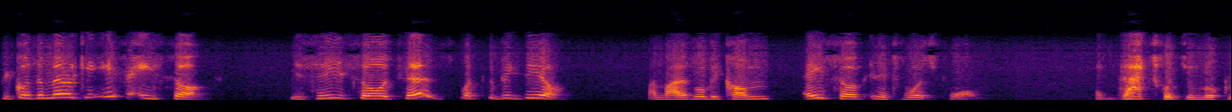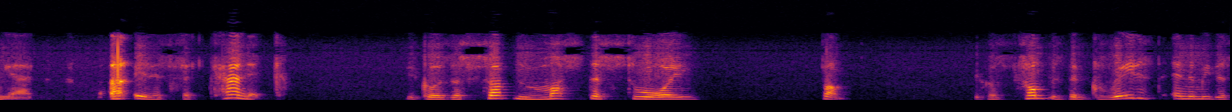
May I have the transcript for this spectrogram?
because America is Esau. You see, so it says, what's the big deal? I might as well become Esau in its worst form. And that's what you're looking at. Uh, it is satanic because the Satan must destroy. Because Trump is the greatest enemy the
